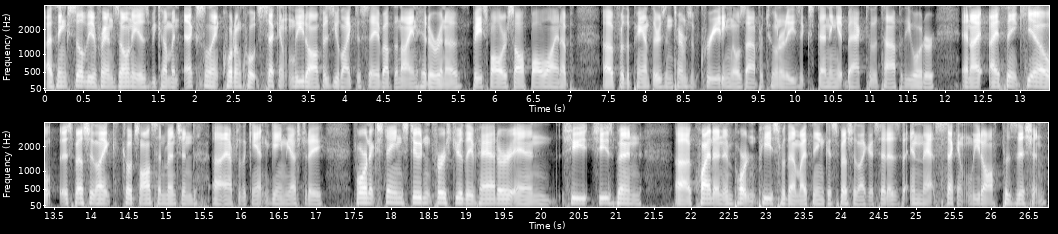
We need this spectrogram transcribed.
I think Sylvia Franzoni has become an excellent quote unquote second leadoff, as you like to say about the nine hitter in a baseball or softball lineup uh, for the Panthers in terms of creating those opportunities, extending it back to the top of the order. And I, I think, you know, especially like Coach Lawson mentioned uh, after the Canton game yesterday, for an exchange student, first year they've had her, and she she's been uh, quite an important piece for them, I think, especially like I said, as the, in that second leadoff position.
